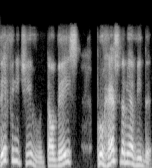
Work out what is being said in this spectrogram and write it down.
definitivo, talvez para o resto da minha vida.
